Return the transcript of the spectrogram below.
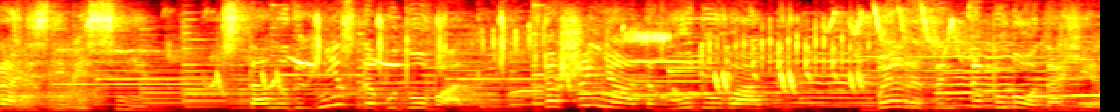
радісні пісні. Стануть гнізда будувати, пташеняток годувати. Березень тепло дає,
